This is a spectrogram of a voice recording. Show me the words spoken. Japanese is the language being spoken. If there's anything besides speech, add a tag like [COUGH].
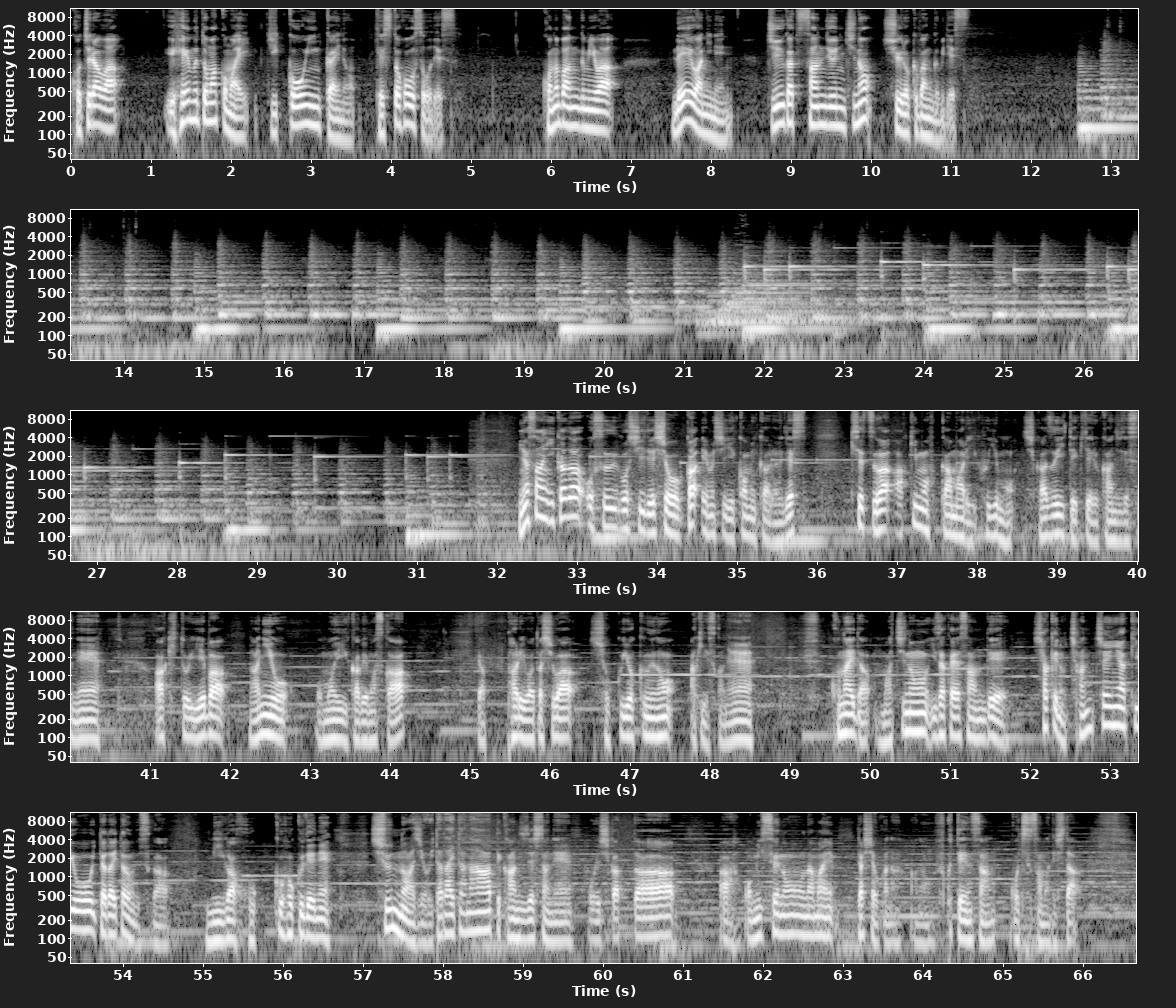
こちらはユヘムトマコマイ実行委員会のテスト放送です。この番組は令和2年10月30日の収録番組です。皆さんいかがお過ごしでしょうか？MC コミカルです。季節は秋も深まり冬も近づいてきている感じですね。秋といえば何を思い浮かべますか？やっぱり私は食欲の秋ですかね。この間町の居酒屋さんで鮭のちゃんちゃん焼きをいただいたのですが身がホックホクでね旬の味をいただいたなーって感じでしたね。美味しかったあお店の名前出しちゃおうかな。あの福天さんごちそうさまでした。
